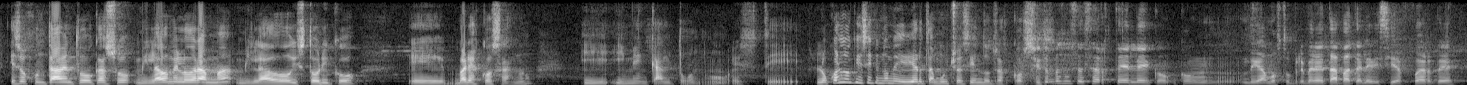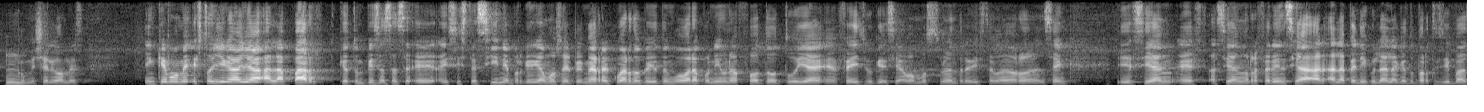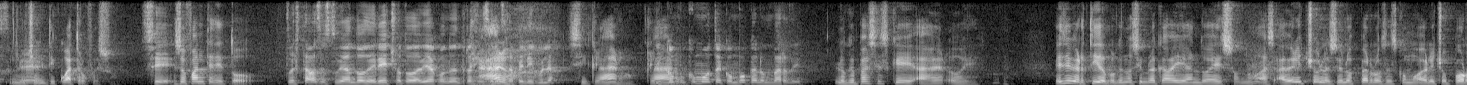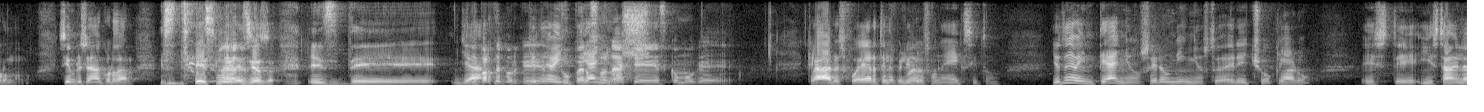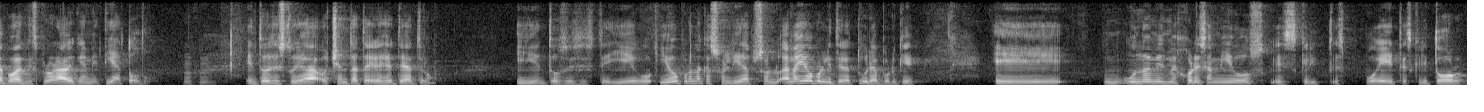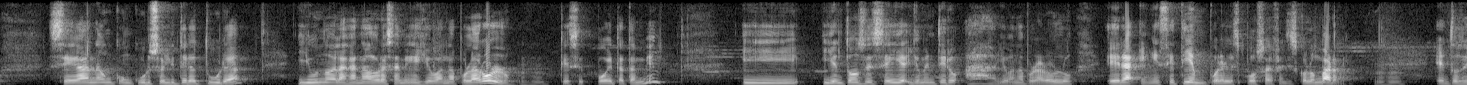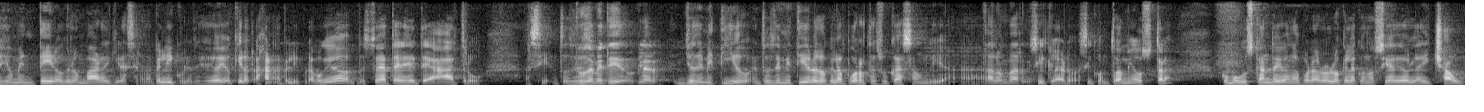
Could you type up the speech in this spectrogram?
eso juntaba en todo caso mi lado melodrama, mi lado histórico, eh, varias cosas, ¿no? Y, y me encantó, ¿no? Este, lo cual no quiere decir que no me divierta mucho haciendo otras cosas. Si tú empezaste a hacer tele con, con, digamos, tu primera etapa televisiva fuerte, Mm. con Michelle Gómez, ¿en qué momento esto llega ya a la par que tú empiezas a hacer, eh, hiciste cine? Porque, digamos, el primer recuerdo que yo tengo ahora ponía una foto tuya en Facebook que decía, vamos a hacer una entrevista con Eduardo Lorenzen, y decían, hacían referencia a, a la película en la que tú participas. En eh, 84 fue eso. sí. Eso fue antes de todo. ¿Tú estabas estudiando Derecho todavía cuando entras a hacer Claro. esta película? Sí, claro, ¿Y claro. cómo, cómo te convoca Lombardi? Lo que pasa es que, a ver, oye, es divertido porque no siempre acaba llegando a eso, ¿no? Haber hecho La ciudad de los perros es como haber hecho porno, ¿no? Siempre se van a acordar. Este, es muy Claro. gracioso. Este, ya. y aparte porque tu 20 personaje años. es como que... Claro, es fuerte, la película fuerte. fue un éxito. Yo tenía 20 años, era un niño, estudiaba Derecho, claro, este, y estaba en la época que exploraba y que me metía todo. Entonces estudiaba 80 talleres de teatro y entonces este, llego, llego por una casualidad absoluta. Además llego por literatura porque eh, uno de mis mejores amigos, es poeta, escritor, se gana un concurso de literatura y una de las ganadoras también es Giovanna Polarolo, que es poeta también. Y, y entonces ella, yo me entero, ah, Giovanna Polarolo era en ese tiempo, era la esposa de Francisco Lombardi. Entonces yo me entero que Lombardi quiere hacer una película. Entonces yo, yo quiero trabajar en una película, porque yo estoy a talleres de teatro, así. Entonces, Tú de metido, claro. yo de metido. Entonces de metido le toqué la puerta de su casa un día. A Lombardi. Sí, claro, así con toda mi ostra, como buscando a Giovanna Polarolo, que la conocía de Hola y Chau.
